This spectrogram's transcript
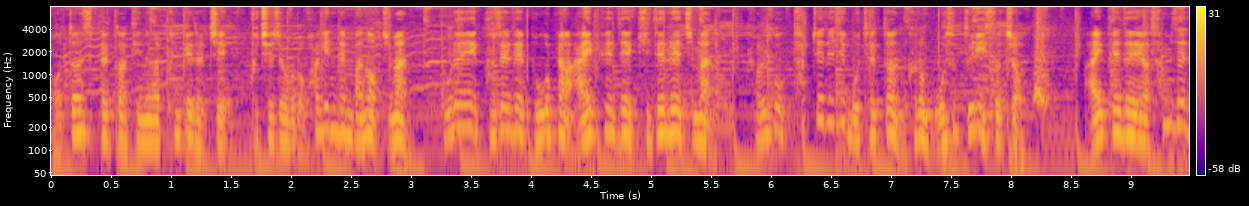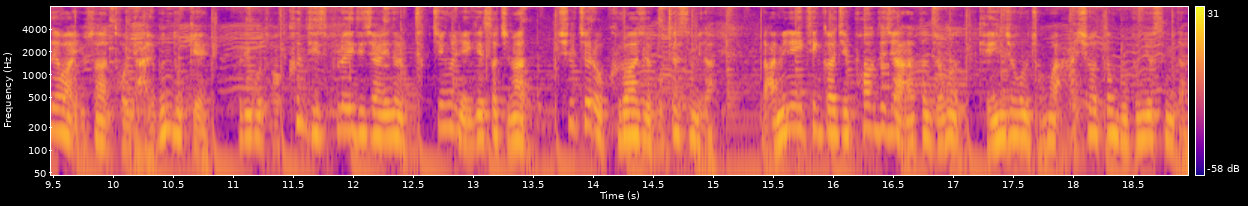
어떤 스펙과 기능을 품게 될지 구체적으로 확인된 바는 없지만 올해의 9세대 보급형 아이패드에 기대를 했지만 결국 탑재되지 못했던 그런 모습들이 있었죠. 아이패드 에어 3세대와 유사한 더 얇은 두께 그리고 더 큰 디스플레이 디자인을 특징을 얘기했었지만 실제로 그러하지 못했습니다. 라미네이팅까지 포함되지 않았던 점은 개인적으로 정말 아쉬웠던 부분이었습니다.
